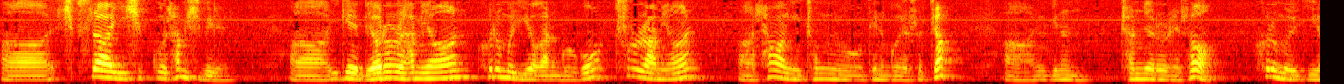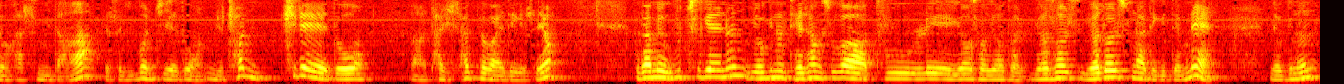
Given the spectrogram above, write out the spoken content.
어, 14, 29, 30일 어, 이게 멸을 하면 흐름을 이어가는 거고 출을 하면 어, 상황이 종료되는 거였었죠. 어, 여기는 전멸을 해서 흐름을 이어갔습니다. 그래서 이번 주에도 이제 1007회에도 어, 다시 살펴봐야 되겠어요. 그 다음에 우측에는 여기는 대상수가 둘, 넷, 여섯, 여덟, 여섯, 여덟 수나 되기 때문에 여기는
